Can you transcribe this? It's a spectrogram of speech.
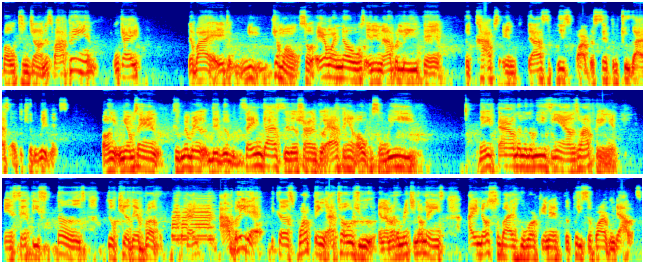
Bolton John. That's my opinion. Okay. Why? Come on. So everyone knows, and then I believe that the cops in Dallas Police Department sent them two guys up to kill the witness. Oh, you know what I'm saying? Because remember, the, the, same guys that they were trying to go after him over some weed, they found them in Louisiana, is my opinion, and sent these thugs to kill their brother. Okay? I believe that because one thing I told you, and I'm not gonna mention no names, I know somebody who working at the police department in Dallas.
